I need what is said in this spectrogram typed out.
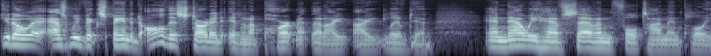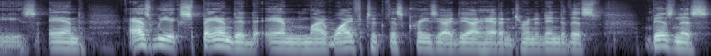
You know, as we've expanded, all this started in an apartment that I, I lived in. And now we have seven full-time employees. And as we expanded and my wife took this crazy idea I had and turned it into this business,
